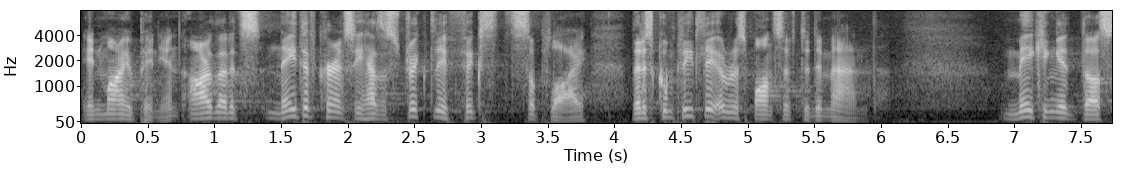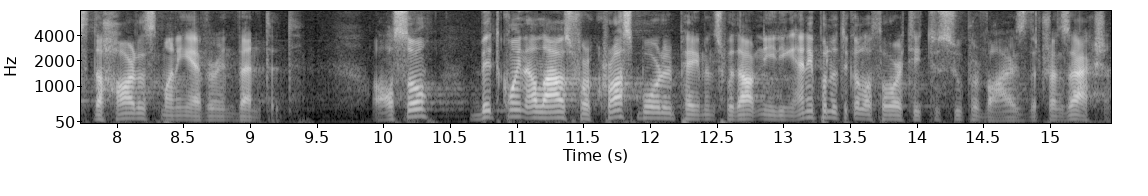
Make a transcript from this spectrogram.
in my opinion, are that its native currency has a strictly fixed supply that is completely irresponsive to demand, making it thus the hardest money ever invented. Also, Bitcoin allows for cross-border payments without needing any political authority to supervise the transaction.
